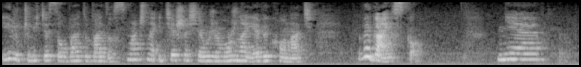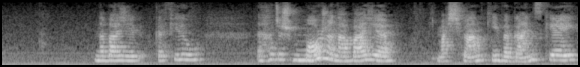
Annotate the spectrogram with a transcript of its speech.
i rzeczywiście są bardzo, bardzo smaczne i cieszę się, że można je wykonać wegańsko. Nie na bazie kefiru, chociaż może na bazie maślanki wegańskiej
